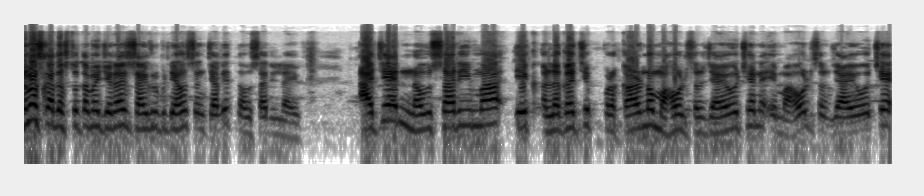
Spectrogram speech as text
નમસ્કાર દોસ્તો, તમે જોઈ સાઈ ગ્રુપ હાઉસ સંચાલિત નવસારી લાઈવ. આજે નવસારીમાં એક અલગ જ પ્રકારનો માહોલ સર્જાયો છે ને એ માહોલ સર્જાયો છે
